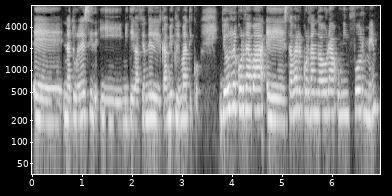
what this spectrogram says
eh, naturales y, mitigación del cambio climático. Yo recordaba, eh, estaba recordando ahora un informe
